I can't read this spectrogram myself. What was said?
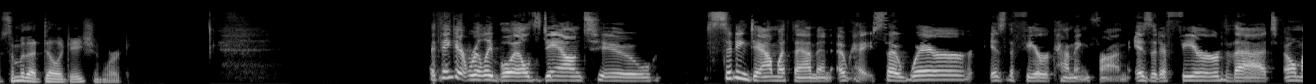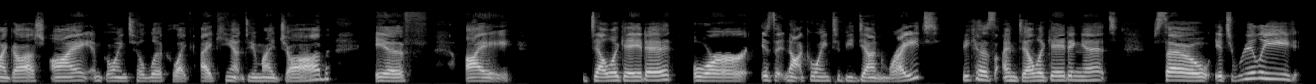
some of that delegation work? I think it really boils down to sitting down with them and okay, so where is the fear coming from? Is it a fear that, oh my gosh, I am going to look like I can't do my job if I delegate it? Or is it not going to be done right because I'm delegating it? So it's really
